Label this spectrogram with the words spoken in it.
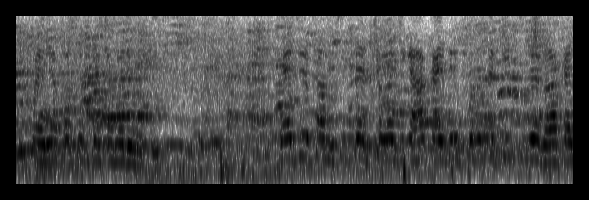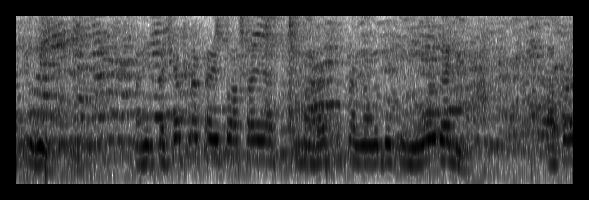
ही पहिल्यापासून त्याच्यामध्ये होती. त्याच दिवस आमची चर्चा व्हायची की हा काहीतरी पुढे नक्कीच वेगळा काहीतरी होईल. आणि तशा प्रकारे तो आता या महाराष्ट्र संघामध्ये त्याची निवड झाली. आता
